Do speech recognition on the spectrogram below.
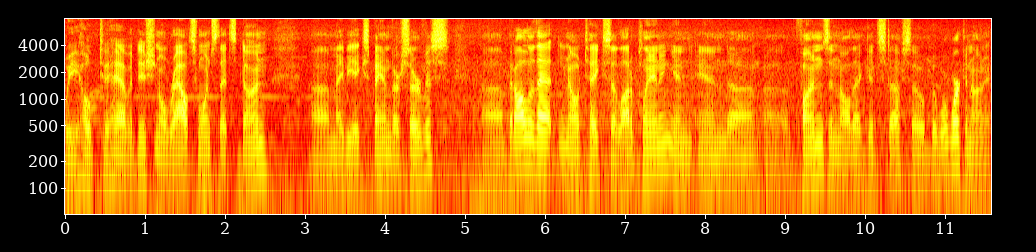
We hope to have additional routes once that's done, uh, maybe expand our service. Uh, but all of that, you know, takes a lot of planning and, and uh, uh, funds and all that good stuff. So, but we're working on it.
